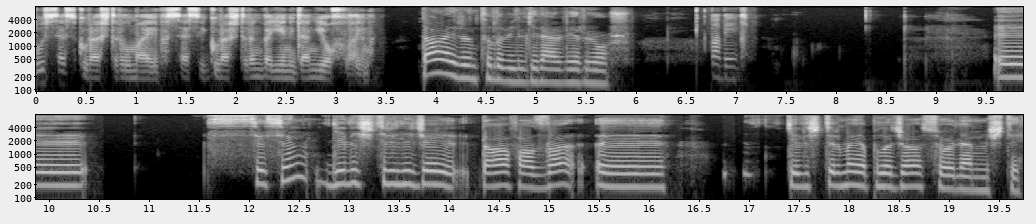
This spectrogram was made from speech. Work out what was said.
Bu ses quraşdırılmayıb, səsi quraşdırın və yenidən yoxlayın. Daha ayrıntılı bilgiler veriyor. Babek. Ee, sesin geliştirileceği daha fazla ee, geliştirme yapılacağı söylenmişti.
